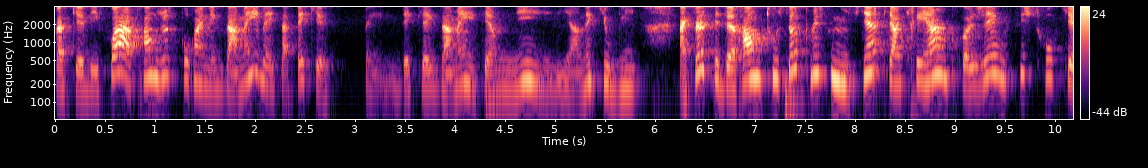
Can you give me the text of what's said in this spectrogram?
Parce que des fois, apprendre juste pour un examen, ben ça fait que ben, dès que l'examen est terminé, il y en a qui oublient. Donc là, c'est de rendre tout ça plus signifiant, puis en créant un projet aussi, je trouve que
